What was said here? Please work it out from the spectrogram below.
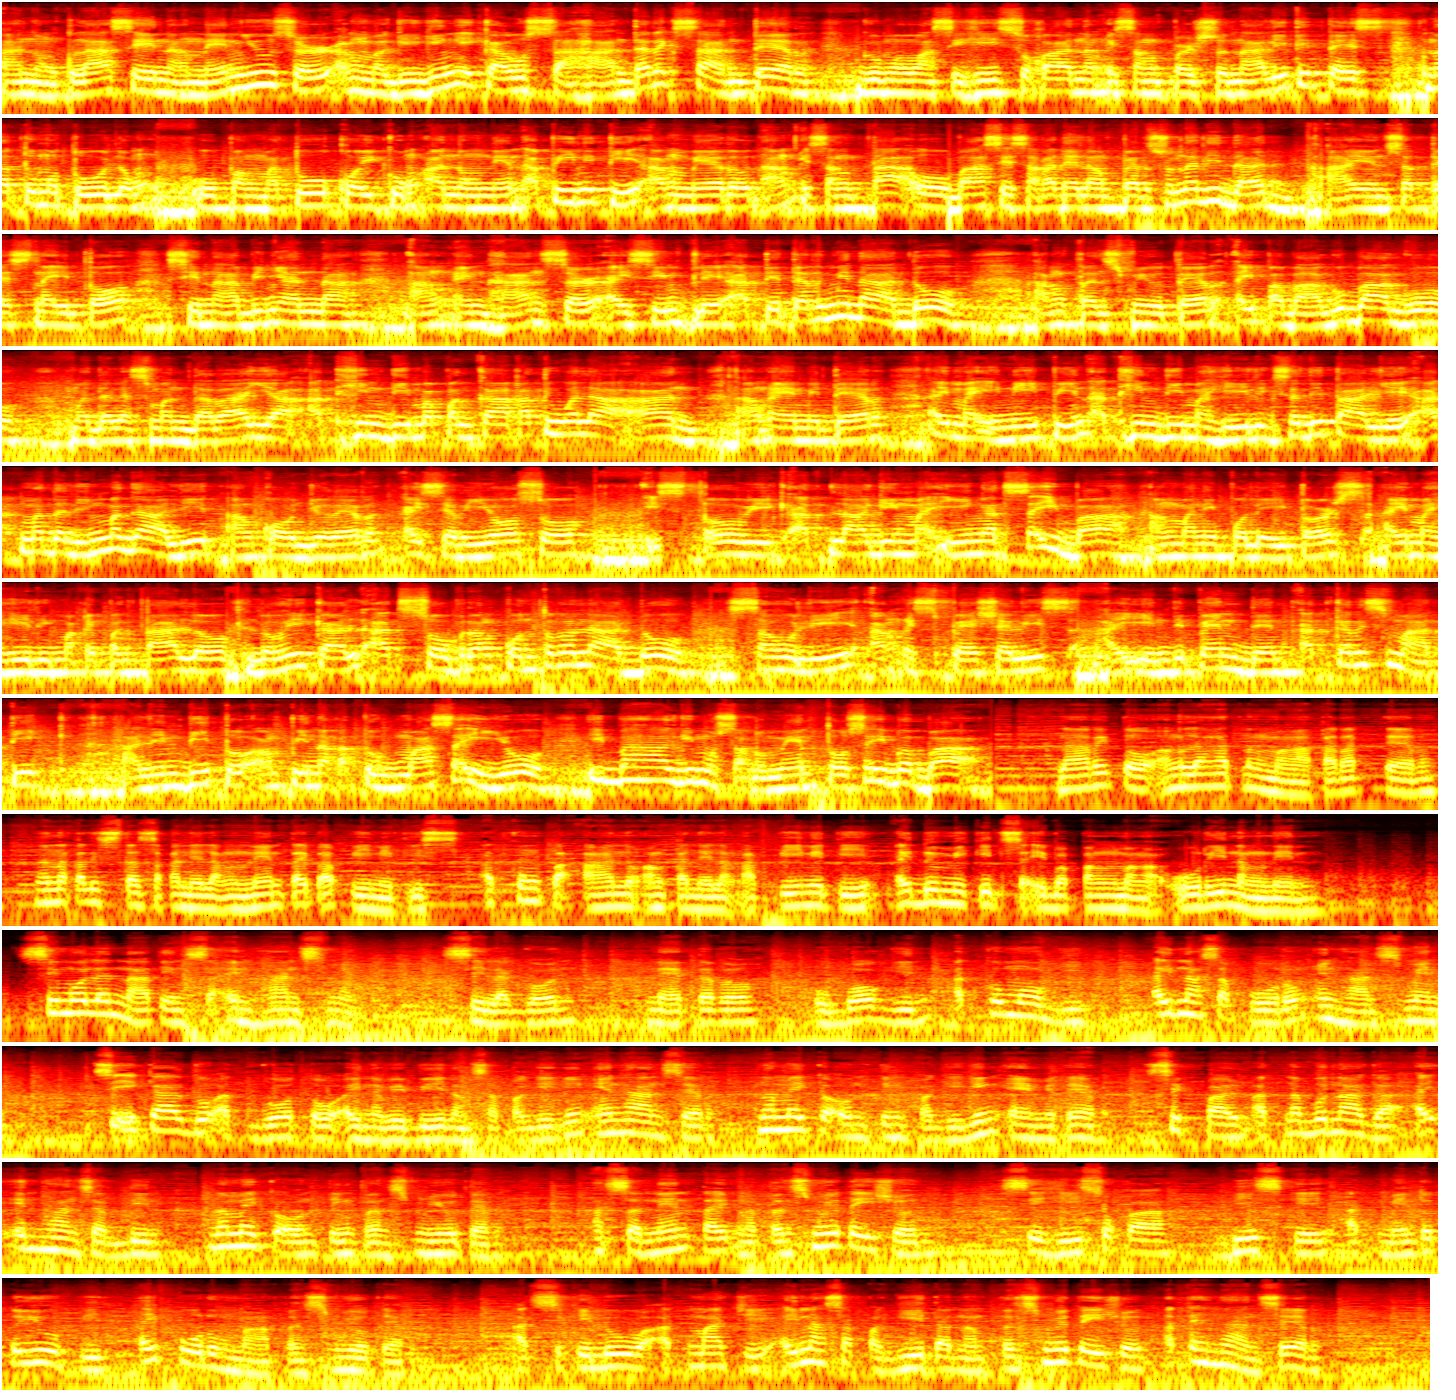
Anong klase ng NEN user ang magiging ikaw sa Hunter x Hunter? Gumawa si Hisoka ng isang personality test na tumutulong upang matukoy kung anong NEN affinity ang meron ang isang tao base sa kanilang personalidad. Ayon sa test na ito, sinabi niya na ang enhancer ay simple at determinado. Ang transmuter ay pabago-bago, madalas mandaraya at hindi mapagkakatiwalaan. Ang emitter ay mainipin at hindi mahilig sa detalye at madaling magalit. Ang conjurer ay seryoso, stoic at laging maingat sa iba. Ang manipulators ay mahilig makipagtalo, logical at sobrang kontrolado. Sa huli, ang specialist ay independent at charismatic. Alin dito ang pinakatugma sa iyo? Ibahagi mo sa komento sa ibaba. Narito ang lahat ng mga karakter na nakalista sa kanilang NEN-type affinities at kung paano ang kanilang affinity ay dumikit sa iba pang mga uri ng NEN. Simulan natin sa enhancement. Si Lagon, Netero, Ubogin at Kumogi ay nasa purong enhancement. Si Ikago at Goto ay nabibilang sa pagiging enhancer na may kaunting pagiging emitter. Si Palm at Nabunaga ay enhancer din na may kaunting transmuter. At sa Nen-type na transmutation, si Hisoka, Bisque at Mento Toyupi ay purong mga transmuter. At si Killua at Machi ay nasa pagitan ng transmutation at enhancer.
